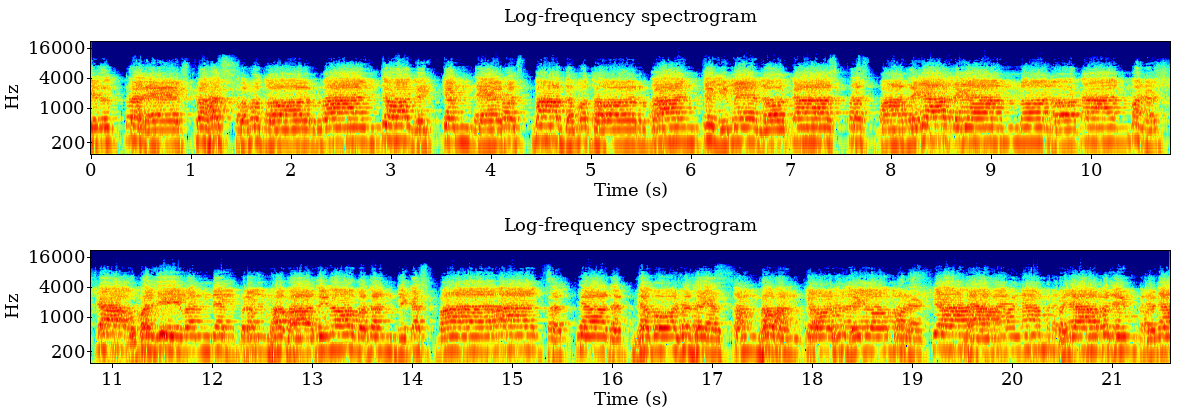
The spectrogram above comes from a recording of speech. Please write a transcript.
यदुत्तरेष्पः समुदोर्वाञ्च गृह्यन्ते तस्मादमुदोर्वाञ्च इमे लोकास्तस्मादयातयाम् नो लोकान् मनुष्या उपजीवन्ते ब्रह्मवादिनो वदन्ति कस्मात् सत्यादभ्यवोषधयः सम्भवन्त्योषधयो मनुष्याणाम् प्रजापतिम् प्रजा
